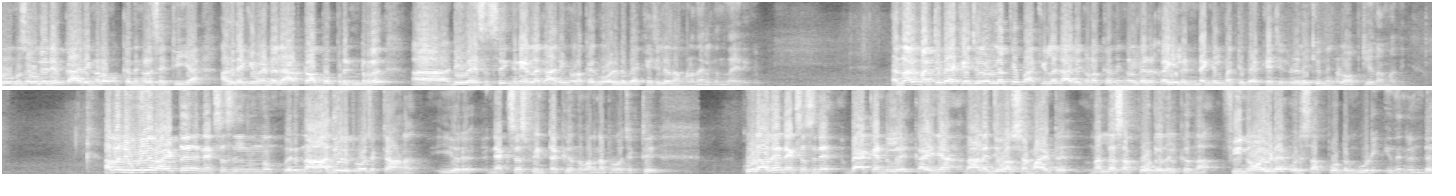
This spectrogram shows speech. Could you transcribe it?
റൂം സൗകര്യവും കാര്യങ്ങളും ഒക്കെ നിങ്ങൾ സെറ്റ് ചെയ്യുക. അതിലേക്ക് വേണ്ട ലാപ്ടോപ്പ് പ്രിന്റർ ഡിവൈസസ് ഇങ്ങനെയുള്ള കാര്യങ്ങളൊക്കെ ഗോൾഡ് പാക്കേജിൽ നമ്മൾ നൽകുന്നതായിരിക്കും. എന്നാൽ മറ്റ് പാക്കേജുകളിലൊക്കെ ബാക്കിയുള്ള കാര്യങ്ങളൊക്കെ നിങ്ങളുടെ കയ്യിലുണ്ടെങ്കിൽ മറ്റ് പാക്കേജുകളിലേക്കും നിങ്ങൾ ഓപ്റ്റ് ചെയ്താൽ മതി. അപ്പൊ ന്യൂ ഇയർ ആയിട്ട് നെക്സസിൽ നിന്നും വരുന്ന ആദ്യ ഒരു പ്രോജക്റ്റ് ആണ് ഈ ഒരു നെക്സസ് ഫിൻടെക് എന്ന് പറഞ്ഞ പ്രോജക്റ്റ് കൂടാതെ നെക്സസിന് ബാക്ക് എൻഡിൽ കഴിഞ്ഞ നാലഞ്ച് വർഷമായിട്ട് നല്ല സപ്പോർട്ട് നിൽക്കുന്ന ഫിനോയുടെ ഒരു സപ്പോർട്ടും കൂടി ഇതിനുണ്ട്.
